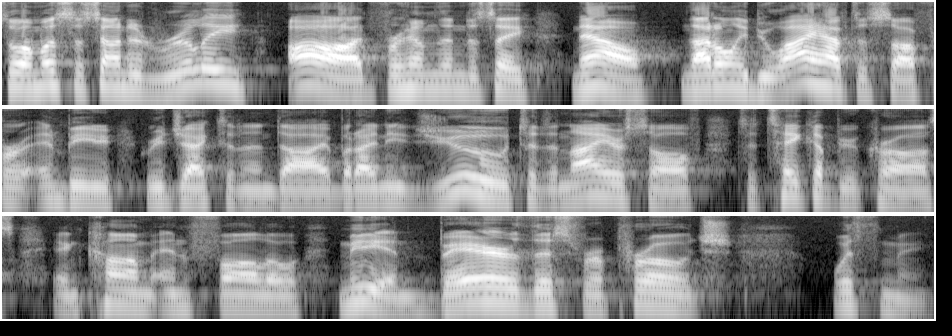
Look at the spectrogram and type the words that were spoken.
So it must have sounded really odd for him then to say, Now, not only do I have to suffer and be rejected and die, but I need you to deny yourself, to take up your cross, and come and follow me and bear this reproach with me.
